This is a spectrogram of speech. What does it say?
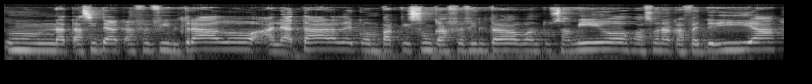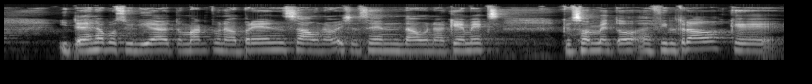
una tacita de café filtrado. A la tarde compartís un café filtrado con tus amigos, vas a una cafetería y tenés la posibilidad de tomarte una prensa, una B60, una Chemex, que son métodos de filtrados que,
